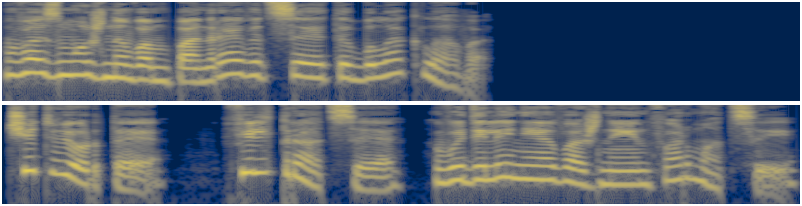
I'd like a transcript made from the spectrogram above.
возможно, вам понравится эта балаклава. Четвертое. Фильтрация, выделение важной информации.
